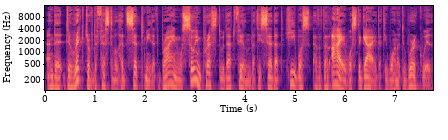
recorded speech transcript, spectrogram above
And the director of the festival had said to me that Brian was so impressed with that film that he said that he was uh, that I was the guy that he wanted to work with.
